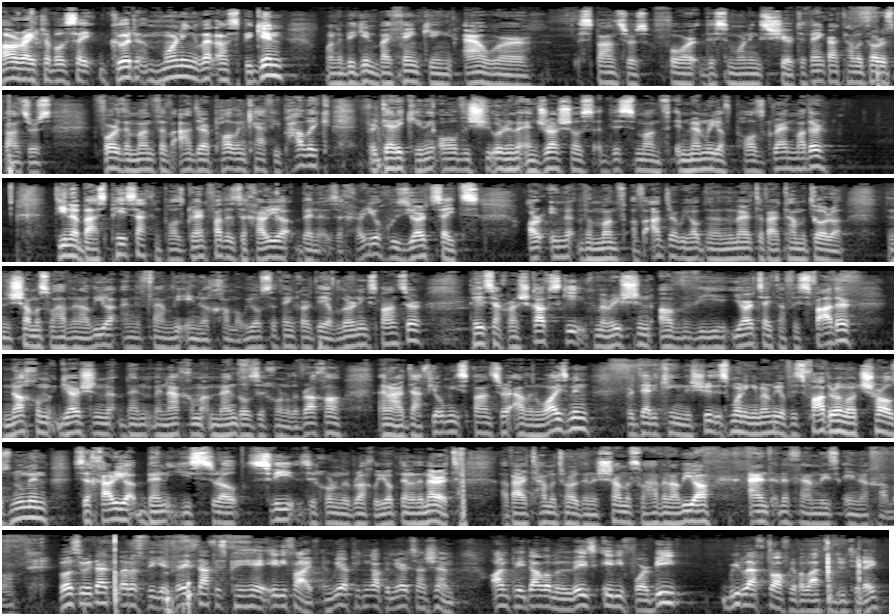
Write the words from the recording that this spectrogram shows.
All right, Rabbi say good morning. Let us begin. I want to begin by thanking our sponsors for this morning's share. To thank our Talmud Torah sponsors for the month of Adar, Paul and Kathy Pollock, for dedicating all the shiurim and drushos this month in memory of Paul's grandmother. Dina Bas Pesach and Paul's grandfather Zechariah ben Zechariah, whose yahrzeits are in the month of Adar. We hope that on the merit of our Talmud Torah, the Neshamas will have an Aliyah and the family in Nechama. We also thank our Day of Learning sponsor, Pesach Rashkovsky, in commemoration of the yahrzeit of his father, Nachum Gershon ben Menachem Mendel Zichron Levracha, and our Daf Yomi sponsor, Alan Wiseman, for dedicating the shiur this morning in memory of his father-in-law, Charles Newman, Zechariah ben Yisrael Tzvi Zichron Levracha. We hope that the merit of our Talmud Torah, the Neshamas will have an Aliyah, and the families in Nechama. But so with that, let us begin. Today's Daf is Pehe 85, and we are picking up in Meretz Hashem on Peidalam and 84b. We left off, we have a lot to do today.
